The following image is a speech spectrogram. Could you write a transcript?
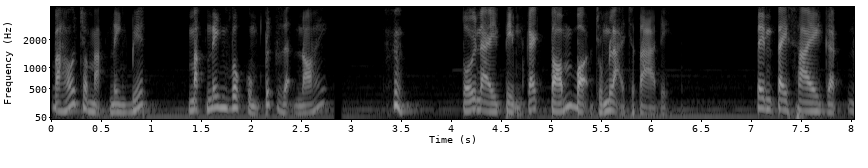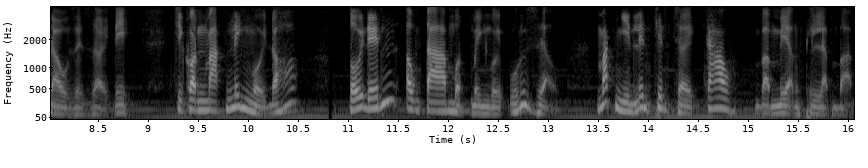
báo cho Mạc Ninh biết. Mạc Ninh vô cùng tức giận nói: "Tối nay tìm cách tóm bọn chúng lại cho ta đi." Tên tay sai gật đầu rồi rời đi. Chỉ còn Mạc Ninh ngồi đó. Tối đến ông ta một mình ngồi uống rượu, mắt nhìn lên trên trời cao và miệng thì lẩm bẩm:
